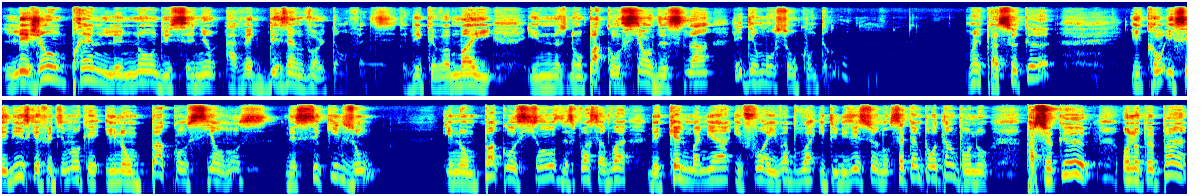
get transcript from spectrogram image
les gens prennent le nom du Seigneur avec désinvolte, en fait, c'est-à-dire que vraiment, ils, n'ont pas conscience de cela, les démons sont contents. Oui, parce que ils, se disent qu'effectivement, qu'ils n'ont pas conscience de ce qu'ils ont, ils n'ont pas conscience de savoir de quelle manière il faut, il va pouvoir utiliser ce nom. C'est important pour nous. Parce que on ne peut pas,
